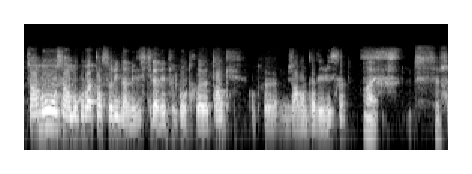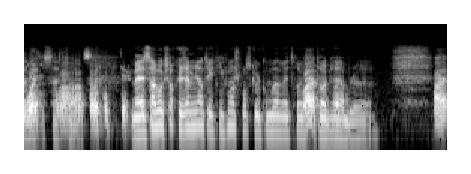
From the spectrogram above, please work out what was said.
C'est un bon, c'est un bon combattant solide, hein, mais vu ce qu'il avait pris contre Tank, contre Jarvonta Davis. Hein. Ouais. Ça, va, être compliqué. Mais c'est un boxeur que j'aime bien techniquement, je pense que le combat va être plutôt agréable. Ouais.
